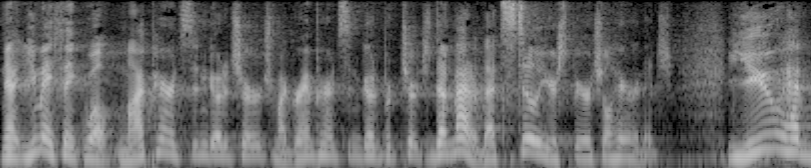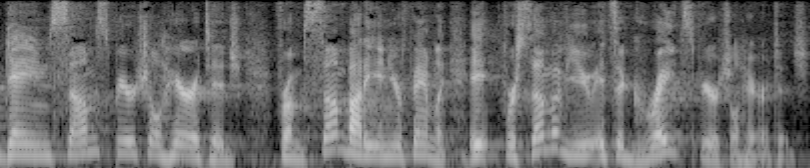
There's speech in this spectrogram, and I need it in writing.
Now, you may think, well, my parents didn't go to church, my grandparents didn't go to church. It doesn't matter. That's still your spiritual heritage. You have gained some spiritual heritage from somebody in your family. It, for some of you, it's a great spiritual heritage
